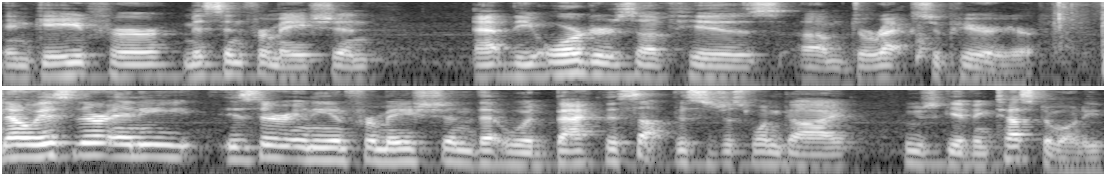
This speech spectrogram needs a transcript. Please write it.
and gave her misinformation at the orders of his um, direct superior. Now, is there any is there any information that would back this up? This is just one guy who's giving testimony.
